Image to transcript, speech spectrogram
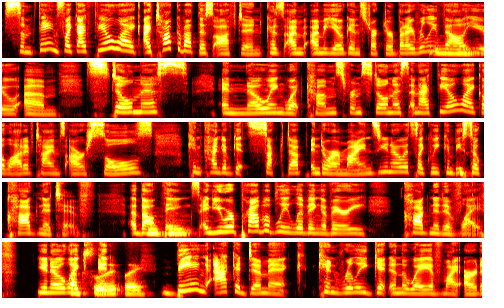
some things. Like I feel like I talk about this often because I'm I'm a yoga instructor, but I really mm. value um stillness and knowing what comes from stillness. And I feel like a lot of times our souls can kind of get sucked up into our minds. You know, it's like we can be so cognitive about mm-hmm. things. And you were probably living a very cognitive life you know like absolutely it, being academic can really get in the way of my art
